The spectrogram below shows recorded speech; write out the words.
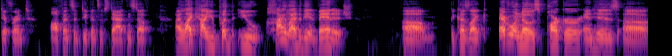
different offensive defensive stats and stuff. I like how you put you highlighted the advantage um, because like everyone knows Parker and his uh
